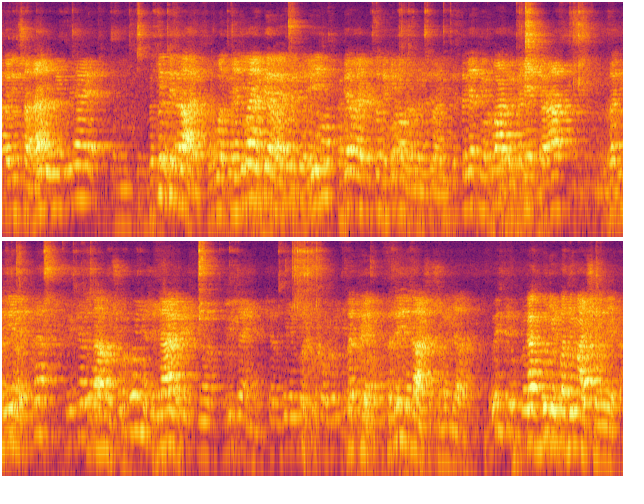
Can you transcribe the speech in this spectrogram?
кто левша, да? Ну тут без разницы. Вот, надеваем первое кольцо. Видите? Первое кольцо таким образом надеваем. Пистолетный ухват, колечко раз, закрыли. Сюда ручку. Взяли. Закрыли. Смотрите дальше, что мы делаем. Как будем поднимать человека?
